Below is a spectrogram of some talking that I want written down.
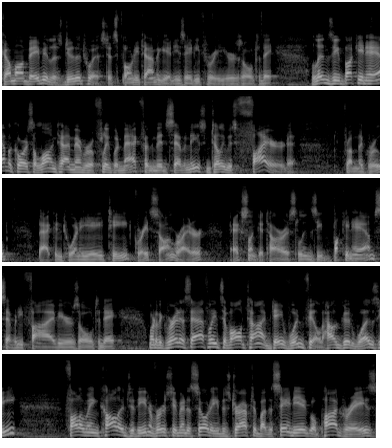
Come on, baby, let's do the twist. It's pony time again. He's 83 years old today. Lindsey Buckingham, of course, a longtime member of Fleetwood Mac from the mid 70s until he was fired from the group back in 2018. Great songwriter, excellent guitarist, Lindsey Buckingham, 75 years old today. One of the greatest athletes of all time, Dave Winfield. How good was he? Following college at the University of Minnesota, he was drafted by the San Diego Padres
